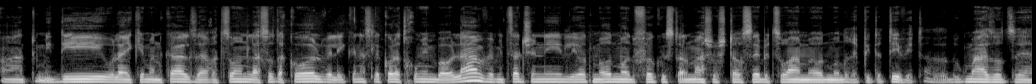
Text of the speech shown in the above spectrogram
התמידי אולי כמנכ"ל זה הרצון לעשות הכל ולהיכנס לכל התחומים בעולם ומצד שני להיות מאוד מאוד focused על משהו שאתה עושה בצורה מאוד מאוד repetitive-ית אז הדוגמה הזאת זה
